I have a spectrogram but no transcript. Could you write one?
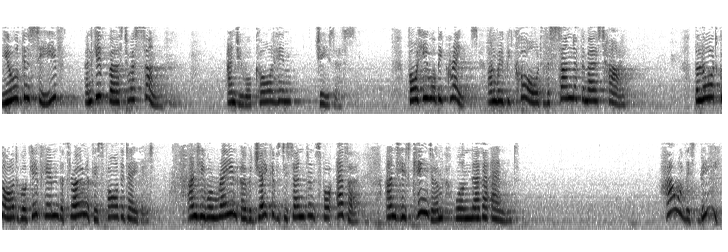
You will conceive and give birth to a son, and you will call him Jesus. For he will be great and will be called the Son of the Most High. The Lord God will give him the throne of his father David, and he will reign over Jacob's descendants forever, and his kingdom will never end. How will this be?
